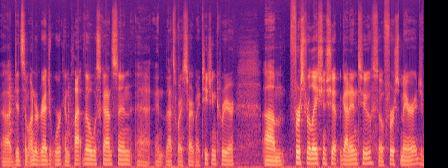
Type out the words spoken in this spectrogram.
Uh, did some undergraduate work in Platteville, Wisconsin, uh, and that's where I started my teaching career. Um, first relationship got into, so first marriage.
